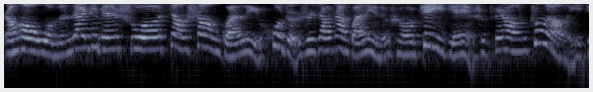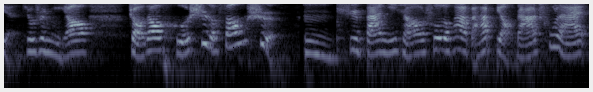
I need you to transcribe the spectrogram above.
然后我们在这边说向上管理或者是向下管理的时候，这一点也是非常重要的一点，就是你要找到合适的方式。嗯，去把你想要说的话把它表达出来。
